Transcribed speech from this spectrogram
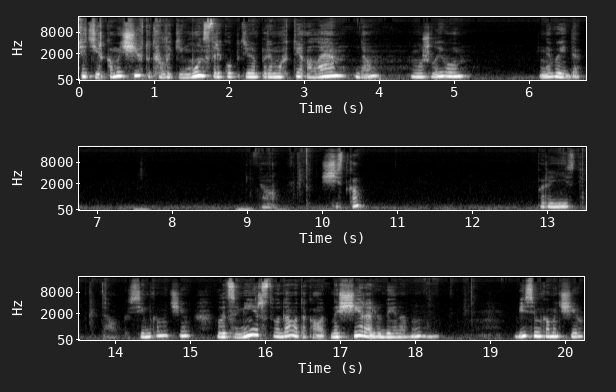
П'ятірка мечів, тут великий монстр, якого потрібно перемогти, але, да, можливо, не вийде. Шістка. Переїзд. Так, сімка мечів. Лицемірство, да, отака от нещира людина. Вісімка мечів.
